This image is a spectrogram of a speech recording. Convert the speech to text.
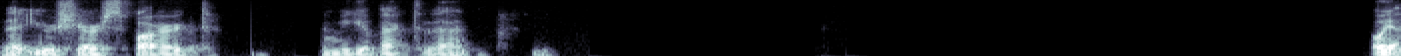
that your share sparked, let me get back to that. Oh, yeah.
